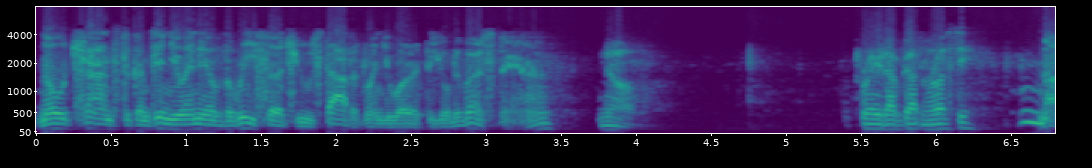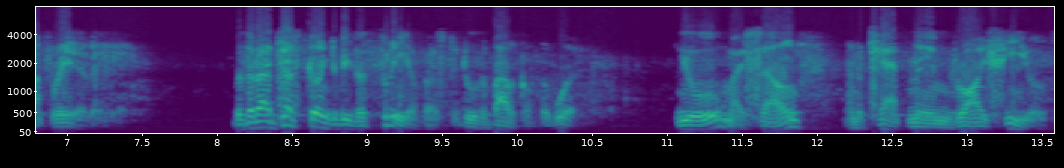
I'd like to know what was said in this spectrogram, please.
No chance to continue any of the research you started when you were at the university, huh? No. Afraid I've gotten rusty? Not really. But there are just going to be the three of us to do the bulk of the work. You, myself, and a chap named Roy Shields.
